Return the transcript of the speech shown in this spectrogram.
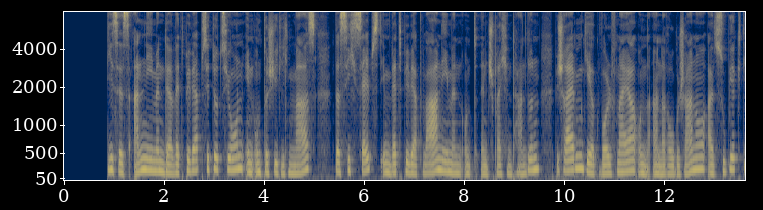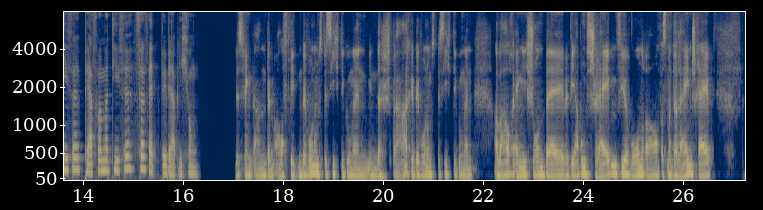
Dieses Annehmen der Wettbewerbssituation in unterschiedlichem Maß, das sich selbst im Wettbewerb wahrnehmen und entsprechend handeln, beschreiben Georg Wolfmeier und Anna Rogoschano als subjektive, performative Verwettbewerblichung. Das fängt an beim Auftreten bei Wohnungsbesichtigungen, in der Sprache bei Wohnungsbesichtigungen, aber auch eigentlich schon bei Bewerbungsschreiben für Wohnraum, was man da reinschreibt.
